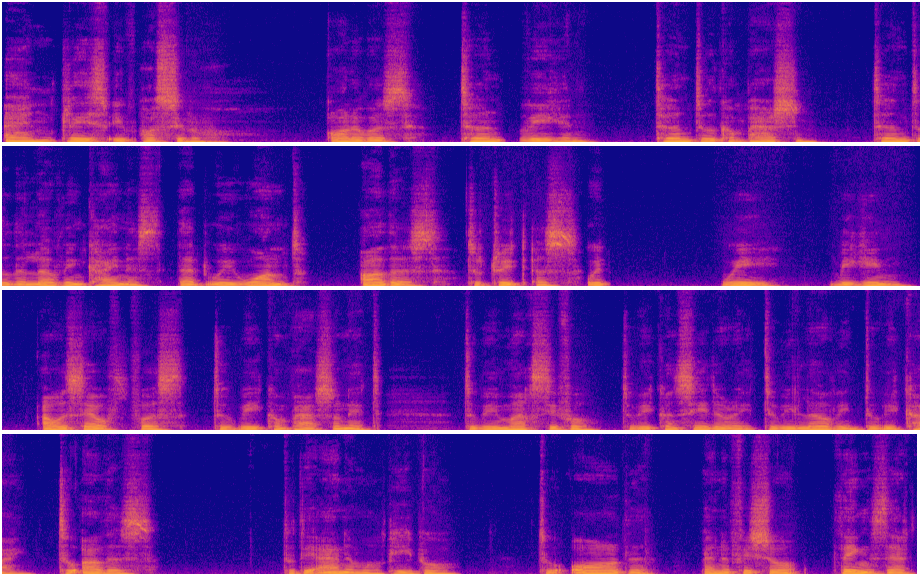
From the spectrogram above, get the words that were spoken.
And please, if possible, all of us turn vegan, turn to compassion, turn to the loving kindness that we want others to treat us with. We begin ourselves first to be compassionate, to be merciful, to be considerate, to be loving, to be kind to others, to the animal people, to all the beneficial things that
